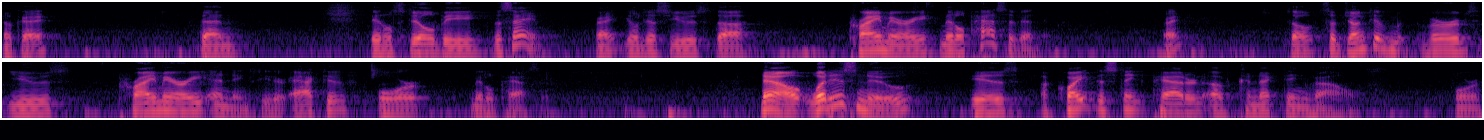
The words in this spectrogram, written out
okay, then it'll still be the same, right? You'll just use the primary middle passive endings, right? So subjunctive verbs use primary endings, either active or middle passive. Now, what is new is a quite distinct pattern of connecting vowels, or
